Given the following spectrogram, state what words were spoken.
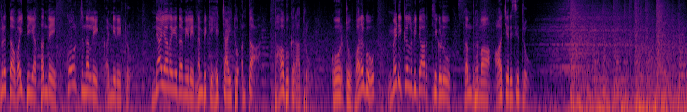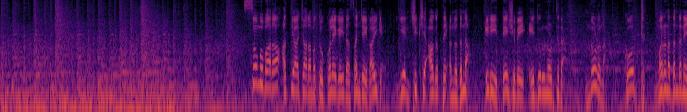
ಮೃತ ವೈದ್ಯೆಯ ತಂದೆ ಕೋರ್ಟ್ನಲ್ಲಿ ಕಣ್ಣೀರಿಟ್ರು. ನ್ಯಾಯಾಲಯದ ಮೇಲೆ ನಂಬಿಕೆ ಹೆಚ್ಚಾಯಿತು ಅಂತ ಭಾವುಕರಾದ್ರು. ಕೋರ್ಟ್ ಹೊರಗೂ ಮೆಡಿಕಲ್ ವಿದ್ಯಾರ್ಥಿಗಳು ಸಂಭ್ರಮ ಆಚರಿಸಿದ್ರು. ಸೋಮವಾರ ಅತ್ಯಾಚಾರ ಮತ್ತು ಕೊಲೆಗೈದ ಸಂಜಯ್ ರಾಯ್ಗೆ ಏನ್ ಶಿಕ್ಷೆ ಆಗುತ್ತೆ ಅನ್ನೋದನ್ನ ಇಡೀ ದೇಶವೇ ಎದುರು ನೋಡ್ತಿದೆ. ನೋಡೋಣ, ಕೋರ್ಟ್ ಮರಣ ದಂಡನೆ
